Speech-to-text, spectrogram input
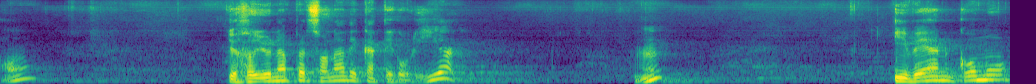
No. Yo soy una persona de categoría. ¿Mm? Y vean cómo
